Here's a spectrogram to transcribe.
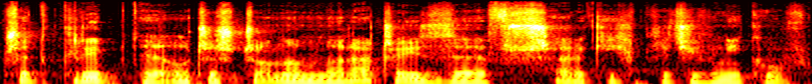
Przed kryptę oczyszczoną raczej ze wszelkich przeciwników.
